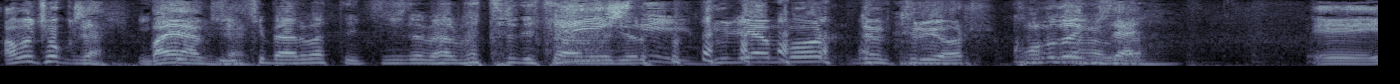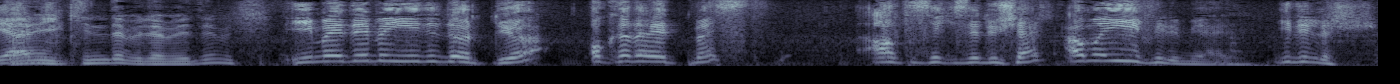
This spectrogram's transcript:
Ama çok güzel. İlki, Bayağı güzel. İlki berbattı ikinci de berbattır diye tahmin Hiç ediyorum. değil. Julianne Moore döktürüyor. Konu da güzel. Ee, Ben yani ilkini de bilemediğim için. IMDB 7.4 diyor. O kadar etmez. 6-8'e düşer ama iyi film yani. Gidilir.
